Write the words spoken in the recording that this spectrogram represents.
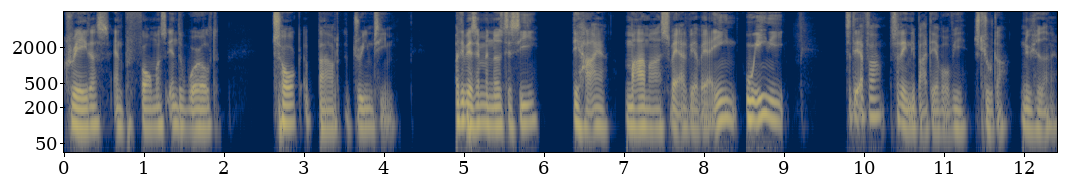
creators and performers in the world. Talk about a dream team. Og det bliver jeg simpelthen nødt til at sige, det har jeg meget, meget svært ved at være en, uenig i. Så derfor så er det egentlig bare der, hvor vi slutter nyhederne.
